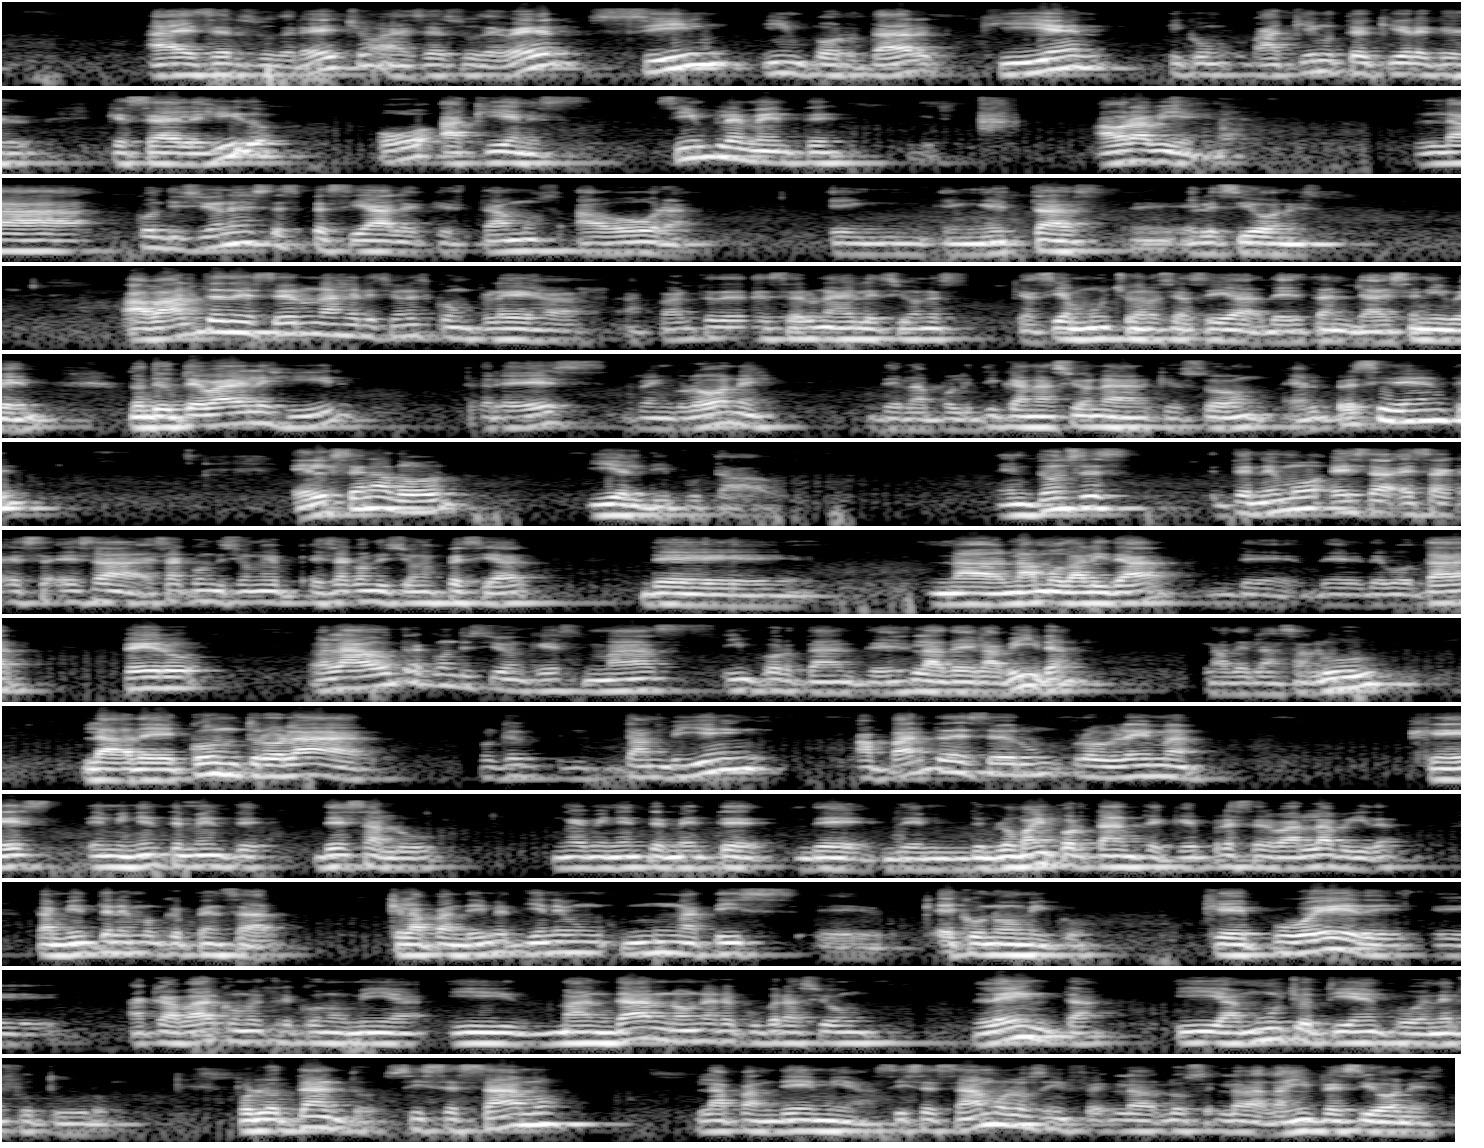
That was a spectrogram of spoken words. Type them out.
a ejercer su derecho, a ejercer su deber, sin importar quién y a quién usted quiere que, que sea elegido o a quienes. Simplemente ir. Ahora bien, las condiciones especiales que estamos ahora en, estas eh, elecciones, aparte de ser unas elecciones complejas, aparte de ser unas elecciones que hacía mucho no se hacía de esta, a ese nivel, donde usted va a elegir tres renglones de la política nacional, que son el presidente, el senador y el diputado. Entonces, tenemos esa, esa, esa, esa, condición, esa condición especial de la, modalidad de, de, votar, pero la otra condición que es más importante es la de la vida, la de la salud, la de controlar, porque también, aparte de ser un problema que es eminentemente de salud, eminentemente de, lo más importante que es preservar la vida, también tenemos que pensar que la pandemia tiene un, matiz eh, económico que puede eh, acabar con nuestra economía y mandarnos a una recuperación lenta y a mucho tiempo en el futuro. Por lo tanto, si cesamos la pandemia, si cesamos las infecciones,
